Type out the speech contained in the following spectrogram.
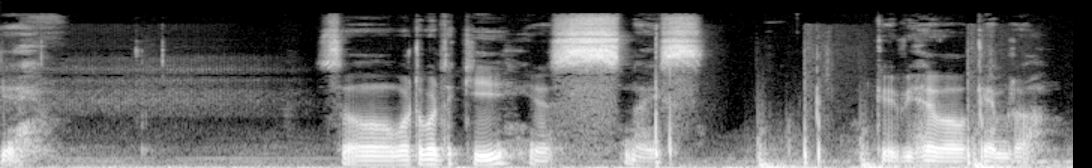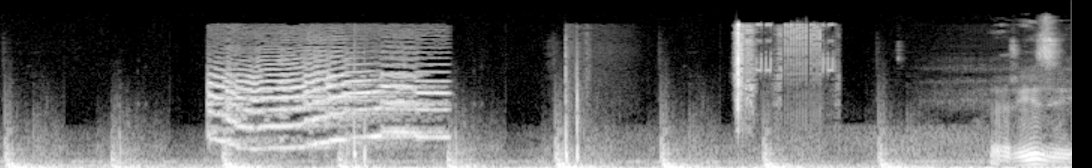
Okay. So, what about the key? Yes, nice. Okay, we have our camera. Is he?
